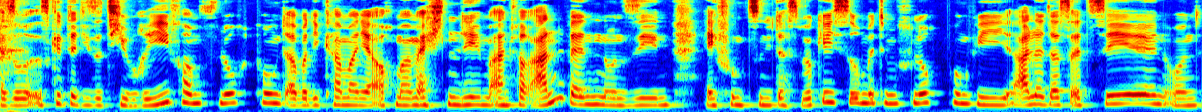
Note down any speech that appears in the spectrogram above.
Also es gibt ja diese Theorie vom Fluchtpunkt, aber die kann man ja auch mal im echten Leben einfach anwenden und sehen, ey, funktioniert das wirklich so mit dem Fluchtpunkt, wie alle das erzählen und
